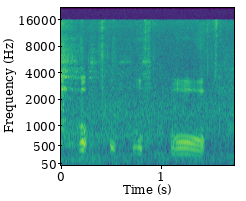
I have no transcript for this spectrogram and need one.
Oh, oh, oh.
